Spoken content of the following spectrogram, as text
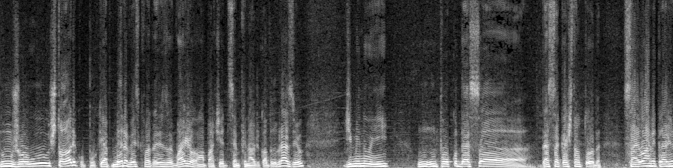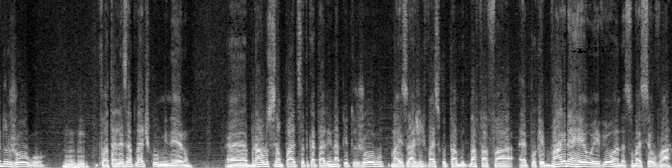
num jogo histórico, porque é a primeira vez que o Fortaleza vai jogar uma partida de semifinal de Copa do Brasil, diminuir um, um pouco dessa, dessa questão toda. Saiu a arbitragem do jogo. Uhum. Fortaleza Atlético Mineiro. É, Braulio Sampaio de Santa Catarina apita o jogo, mas a gente vai escutar muito bafafá, é porque Wagner Hellway, viu, Anderson, vai ser o VAR.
